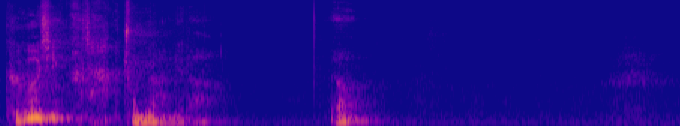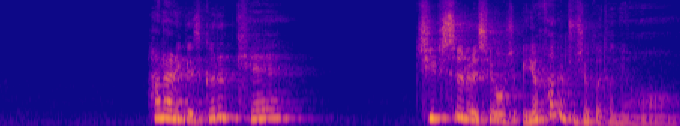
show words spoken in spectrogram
그것이 가장 중요합니다. 하나님께서 그렇게 질서를 세우시고 역할을 주셨거든요.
